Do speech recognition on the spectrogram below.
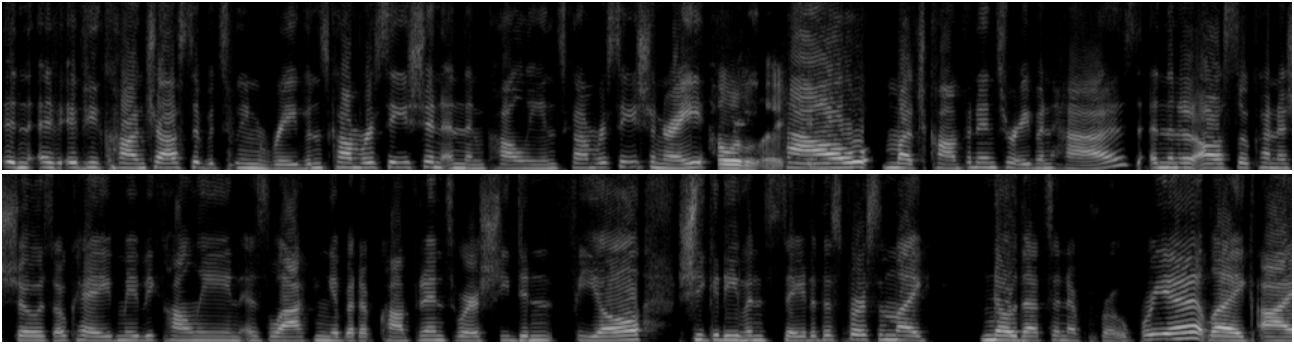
and if you contrast it between Raven's conversation and then Colleen's conversation, right? Totally. How much confidence Raven has. And then it also kind of shows, okay, maybe Colleen is lacking a bit of confidence where she didn't feel she could even say to this person, like, no, that's inappropriate. Like I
